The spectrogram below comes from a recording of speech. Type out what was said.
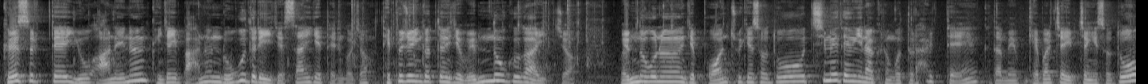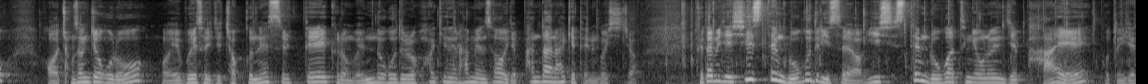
그랬을 때 이 안에는 굉장히 많은 로그들이 이제 쌓이게 되는 거죠. 대표적인 것들은 이제 웹로그가 있죠 웹로그는 이제 보안 쪽에서도 침해 대응이나 그런 것들을 할 때, 그 다음에 개발자 입장에서도 어, 정상적으로 어, 외부에서 이제 접근을 했을 때 그런 웹로그들을 확인을 하면서 이제 판단을 하게 되는 것이죠. 그 다음에 이제 시스템 로그들이 있어요. 이 시스템 로그 같은 경우는 이제 바에 보통 이제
